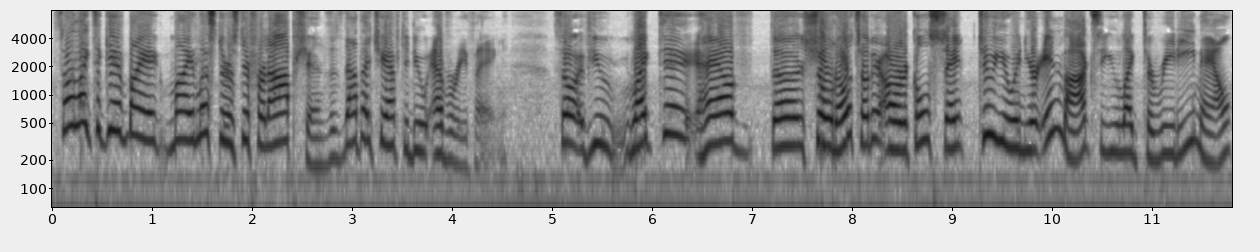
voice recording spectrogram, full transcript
So I like to give my, my listeners different options. It's not that you have to do everything. So if you like to have the show notes or the articles sent to you in your inbox, so you like to read email,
